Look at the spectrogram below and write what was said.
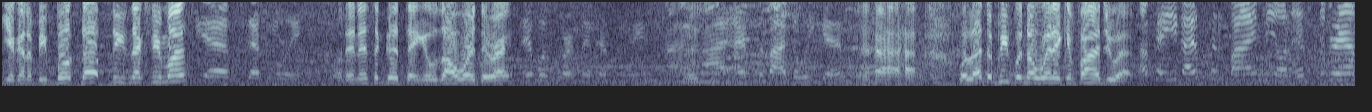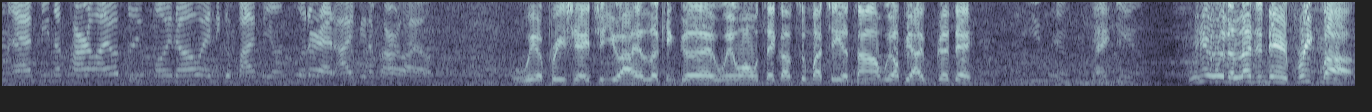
you're gonna be booked up these next few months? Yes, definitely. Well, then it's a good thing. It was all worth it, right? It was worth it, definitely. I, I, I survived the weekend. well, let the people know where they can find you at. Okay, you guys can find me on Instagram at Mina Carlisle 3.0, and you can find me on Twitter at iMina Carlisle. We appreciate you. You out here looking good. We won't take up too much of your time. We hope you have a good day. You too. Thank you. We're here with the legendary Freak Mob.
